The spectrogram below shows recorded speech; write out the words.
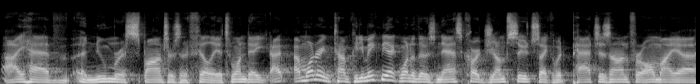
I have uh, numerous sponsors and affiliates. One day, I, I'm wondering, Tom, could you make me like one of those NASCAR jumpsuits so I can put patches on for all my uh,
